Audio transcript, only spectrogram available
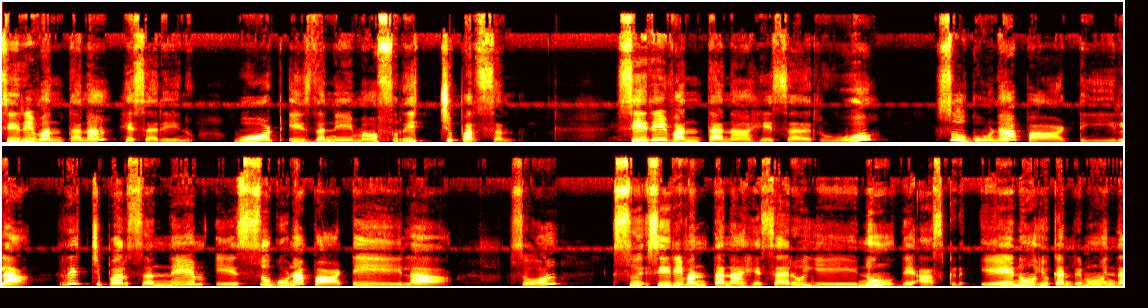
ಸಿರಿವಂತನ ಹೆಸರೇನು? What is the name of rich person ಸಿರಿವಂತನ ಹೆಸರು Suguna Patil. Rich person name is Suguna Patil. So ಸು ಸಿರಿವಂತನ ಹೆಸರು ಏನು? ದೇ ಆಸ್ಕ್ಡ್ ಏನು? You can remove in the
